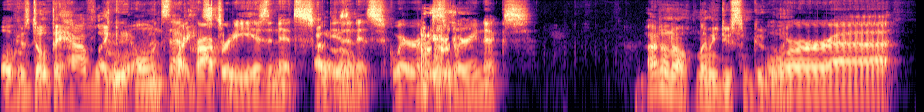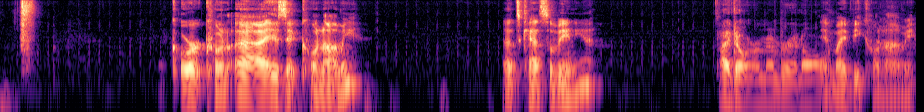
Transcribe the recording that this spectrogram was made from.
well, because don't they have like who owns that rights to- property? Isn't it? I Squ- don't know. it Square Square Enix I don't know. Let me do some googling. or uh, or Kon- uh, is it Konami? That's Castlevania. I don't remember at all. It might be Konami.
